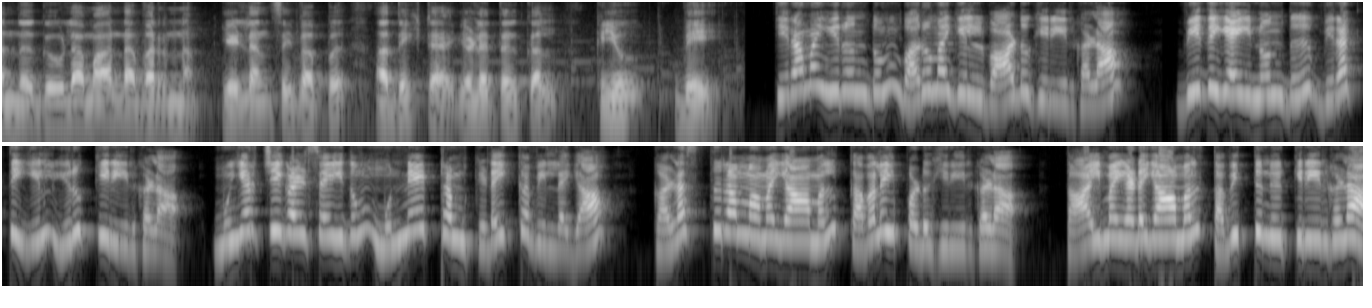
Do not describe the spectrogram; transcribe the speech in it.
அனுகூலமான வர்ணம். இளம் சிவப்பு அதிர்ஷ்ட எழுத்துக்கள் கியூ வி திறமையிருந்தும் வறுமையில் வாடுகிறீர்களா? விதியை நொந்து விரக்தியில் இருக்கிறீர்களா? முயற்சிகள் செய்தும் முன்னேற்றம் கிடைக்கவில்லையா? களஸ்திரம் அமையாமல் கவலைப்படுகிறீர்களா? தாய்மையடையாமல் தவித்து நிற்கிறீர்களா?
